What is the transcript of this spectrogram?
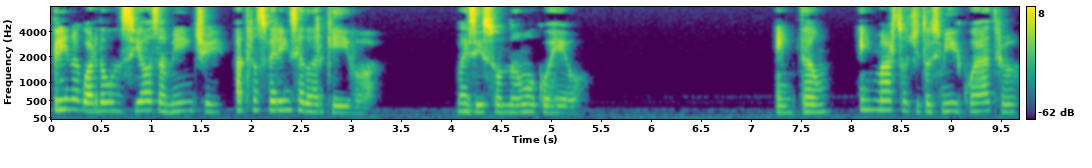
Green aguardou ansiosamente a transferência do arquivo, mas isso não ocorreu. Então, em março de 2004,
